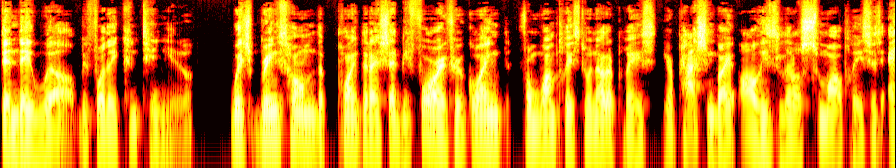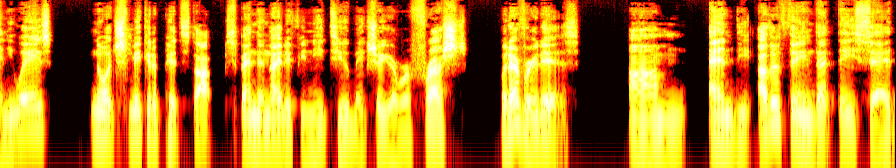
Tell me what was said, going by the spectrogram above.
then they will before they continue. Which brings home the point that I said before. If you're going from one place to another place, you're passing by all these little small places anyways. You know what? Just make it a pit stop. Spend the night if you need to. Make sure you're refreshed, whatever it is. Um, and the other thing that they said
